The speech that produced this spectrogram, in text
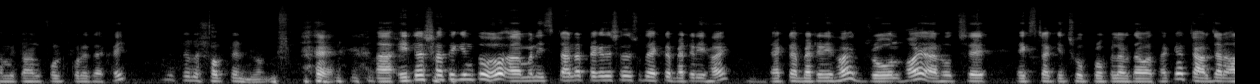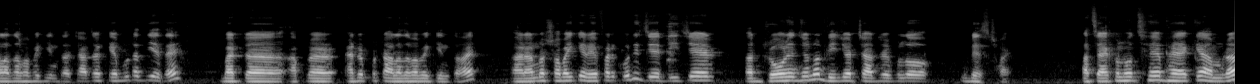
আমি একটু আনফোল্ড করে দেখাই। সফট অ্যান্ড এটার সাথে কিন্তু মানে স্ট্যান্ডার্ড প্যাকেজের সাথে শুধু একটা ব্যাটারি হয়। একটা ব্যাটারি হয় ড্রোন হয় আর হচ্ছে এক্সট্রা কিছু প্রপেলার দেওয়া থাকে। চার্জার আলাদাভাবে কিনতে হয়। চার্জার কেবলটা দিয়ে দেয় বাট আপনার অ্যাডাপ্টারটা আলাদাভাবে কিনতে হয়। আর আমরা সবাইকে রেফার করি যে ডিজের ড্রোনের জন্য ডিজের চার্জারগুলো বেস্ট হয়। আচ্ছা এখন হচ্ছে ভাইয়াকে আমরা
